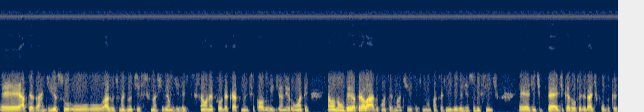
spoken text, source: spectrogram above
É, apesar disso, o, o, as últimas notícias que nós tivemos de restrição, né, foi o decreto municipal do Rio de Janeiro ontem, ela não veio atrelado com essas notícias, não com essas medidas de subsídio. É, a gente pede que as autoridades públicas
